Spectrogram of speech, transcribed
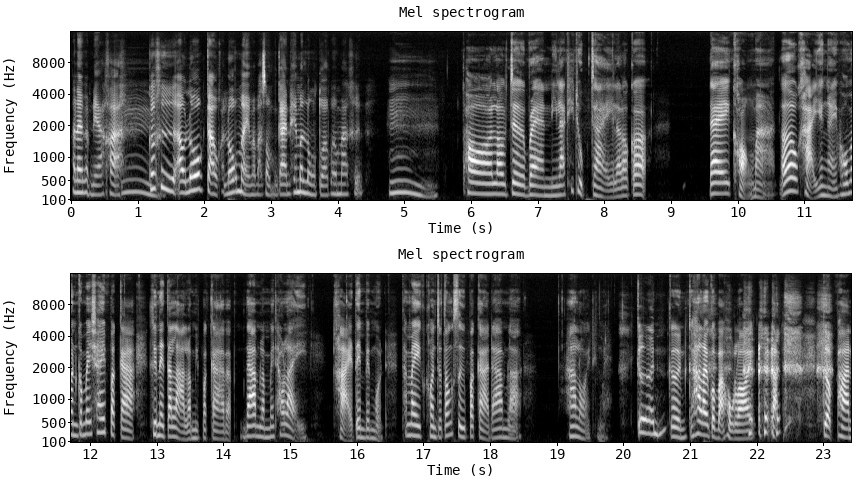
อะไรแบบเนี้ยค่ะอืมก็คือเอาโลกเก่ากับโลกใหม่มาผสมกันให้มันลงตัวเพิ่มมากขึ้น อืมพอเราเจอแบรนด์นี้ละที่ถูกใจแล้วเราก็ได้ของมา แล้วเราขายยังไง เพราะมันก็ไม่ใช่ปากกา คือในตลาดเรามีปากกาแบบด้ามละไม่เท่าไหร่ ขายเต็มไปหมดทำไมคนจะต้องซื้อปากกาด้ามละห้าร้อยถึงไหมเกินเกินห้าร้อยกว่าบาทหกร้อยเกือบพัน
